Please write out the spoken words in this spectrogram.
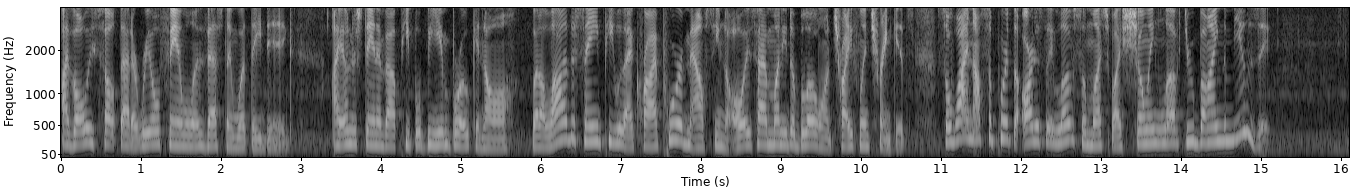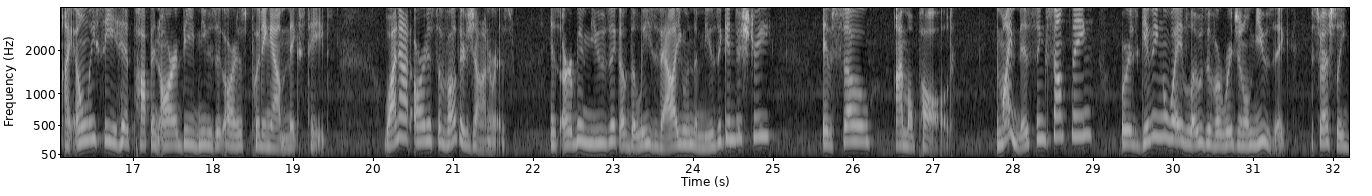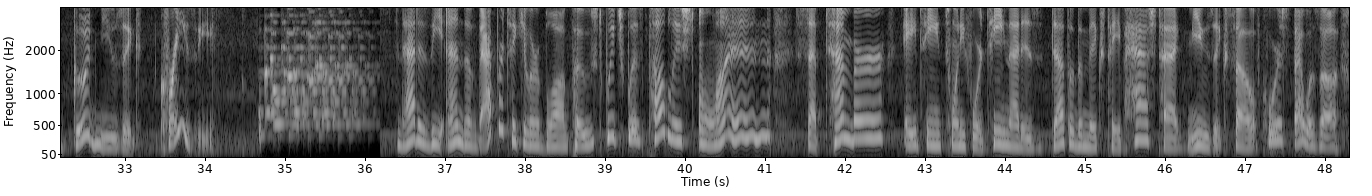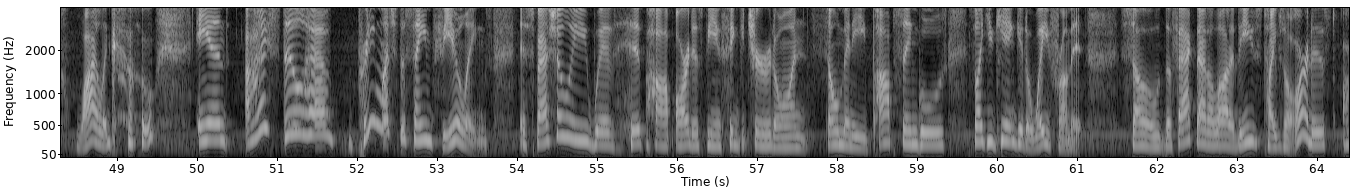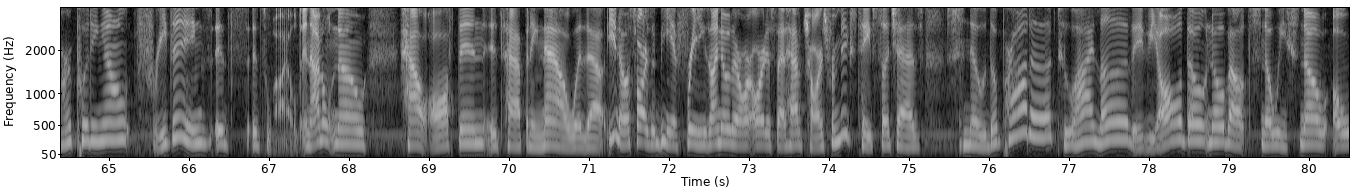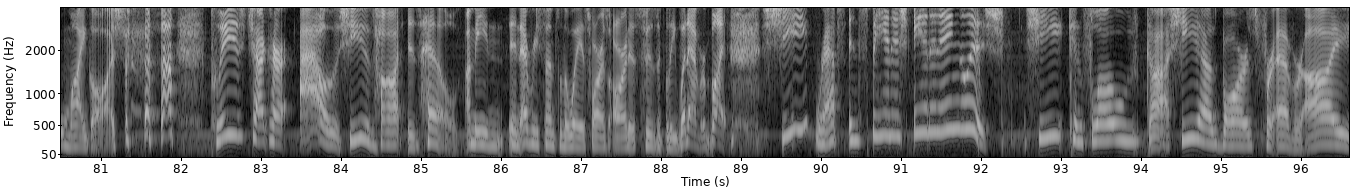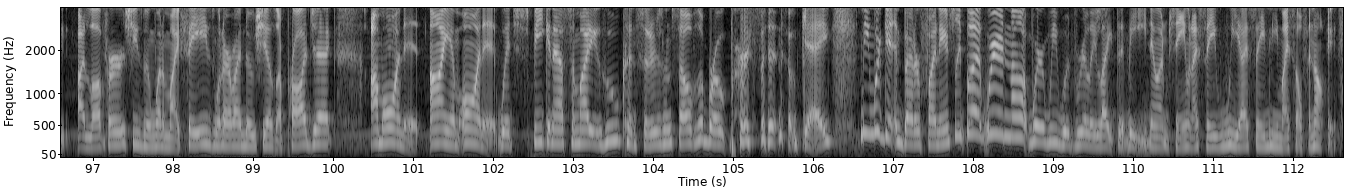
I've always felt that a real fan will invest in what they dig. I understand about people being broke and all, but a lot of the same people that cry poor mouth seem to always have money to blow on trifling trinkets. So why not support the artists they love so much by showing love through buying the music? I only see hip hop and R&B music artists putting out mixtapes. Why not artists of other genres? Is urban music of the least value in the music industry? If so, I'm appalled. Am I missing something? Or is giving away loads of original music, especially good music, crazy? That is the end of that particular blog post, which was published on September 18th, 2014. That is Death of the Mixtape hashtag music. So, of course, that was a while ago. And I still have pretty much the same feelings, especially with hip hop artists being featured on so many pop singles. It's like you can't get away from it. So the fact that a lot of these types of artists are putting out free things, it's it's wild. And I don't know how often it's happening now without, you know, as far as it being free. I know there are artists that have charged for mixtapes, such as Snow Tha Product, who I love. If y'all don't know about Snowy Snow, oh my gosh. Please check her out. She is hot as hell. I mean, in every sense of the way, as far as artists, physically, whatever. But she raps in Spanish and in English she can flow. Gosh, she has bars forever. I I love her. She's been one of my faves whenever I know she has a project. I'm on it. I am on it. Which, speaking as somebody who considers themselves a broke person, okay. I mean, we're getting better financially, but we're not where we would really like to be. You know what I'm saying? When I say we, I say me, myself, and I.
